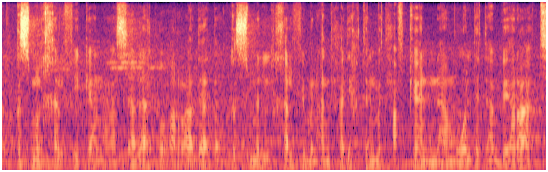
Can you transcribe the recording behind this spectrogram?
القسم الخلفي كان غسالات وبرادات القسم الخلفي من عند حديقة المتحف كان مولدة أمبيرات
